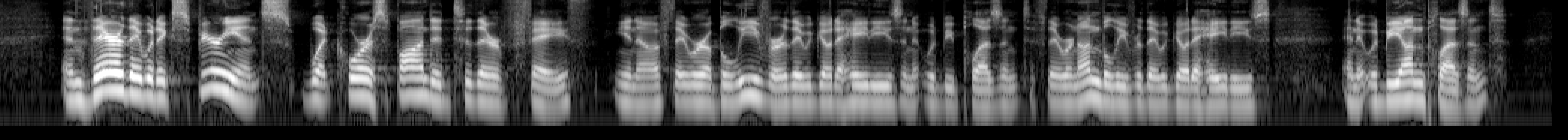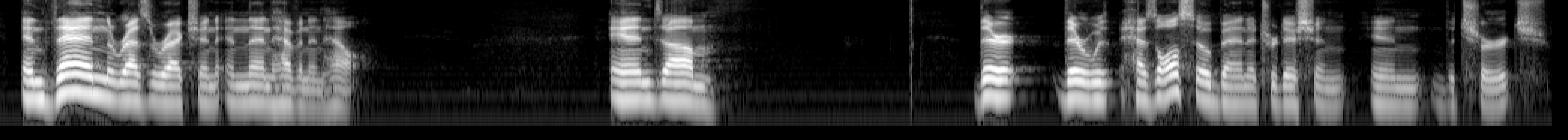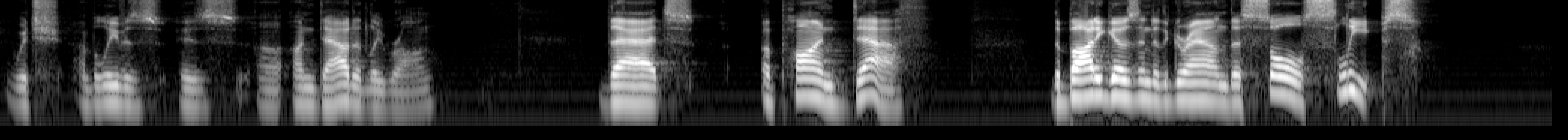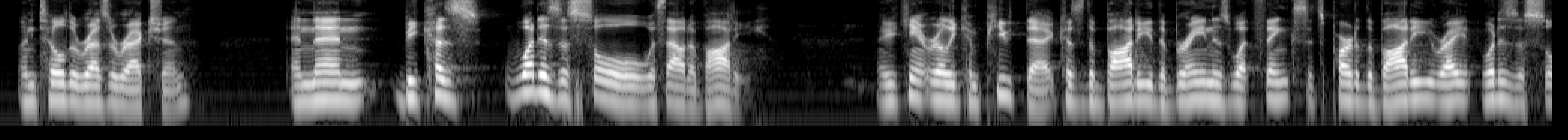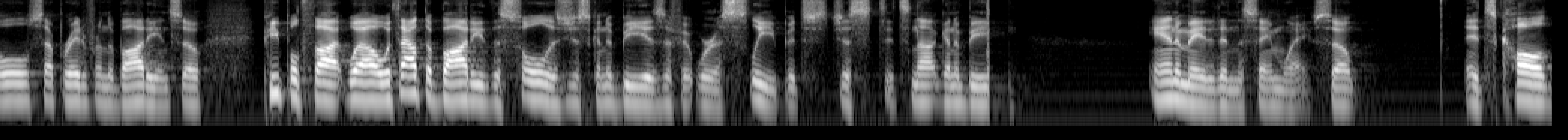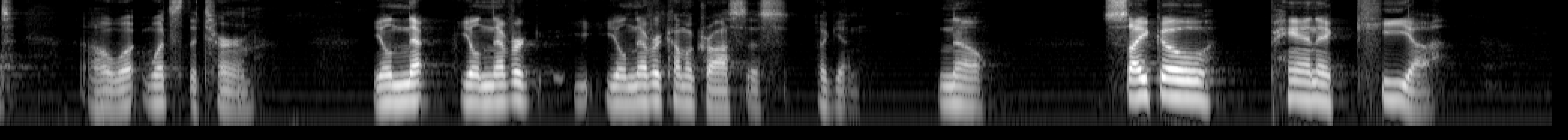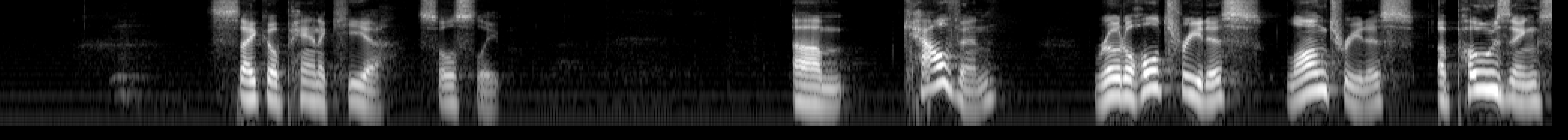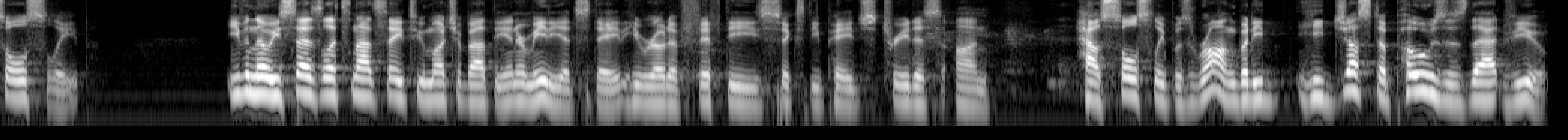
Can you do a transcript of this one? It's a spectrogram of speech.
and there they would experience what corresponded to their faith. You know, if they were a believer, they would go to Hades and it would be pleasant. If they were an unbeliever, they would go to Hades and it would be unpleasant and then the resurrection, and then heaven and hell. And um, there, there was, has also been a tradition in the church, which I believe is, is uh, undoubtedly wrong, that upon death, the body goes into the ground, the soul sleeps until the resurrection, and then because what is a soul without a body? You can't really compute that because the body, the brain is what thinks, it's part of the body, right? What is a soul separated from the body? And so people thought, well, without the body, the soul is just going to be as if it were asleep. It's just, it's not going to be animated in the same way. So it's called, oh, what, what's the term? You'll, ne- you'll, never, you'll never come across this again. No. Psychopannychia. Psychopannychia, soul sleep. Um, Calvin wrote a whole treatise, long treatise, opposing soul sleep. Even though he says, let's not say too much about the intermediate state, he wrote a 50, 60 page treatise on how soul sleep was wrong, but he, he just opposes that view.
